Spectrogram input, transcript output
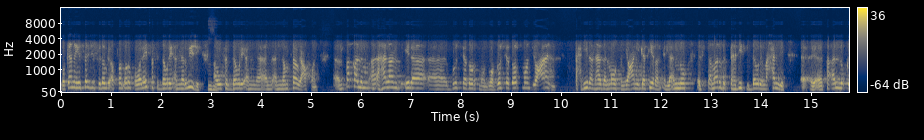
وكان يسجل في دوري أبطال أوروبا وليس في الدوري النرويجي أو في الدوري النمساوي عفوا. انتقل هالاند إلى آه، بروسيا دورتموند وبروسيا دورتموند يعاني تحديدا هذا الموسم يعاني كثيرا إلا أنه استمر بالتهديف بالدوري المحلي. آه، آه، تألق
